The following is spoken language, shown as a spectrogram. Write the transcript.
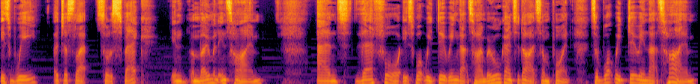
is we are just that sort of speck in a moment in time. And therefore it's what we do in that time. We're all going to die at some point. So what we do in that time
